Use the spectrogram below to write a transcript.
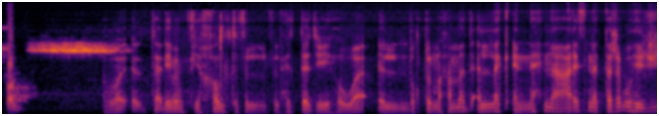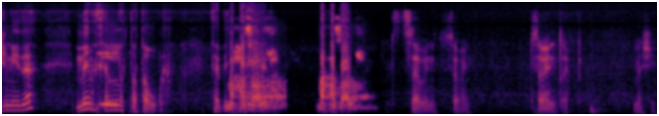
اتفضل. هو تقريبا في خلط في الحتة دي. هو الدكتور محمد قال لك إن إحنا عرفنا التشابه الجيني ده من خلال التطور. ما حصلش ما حصلش. ثواني ثواني ثواني طيب. ماشي.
